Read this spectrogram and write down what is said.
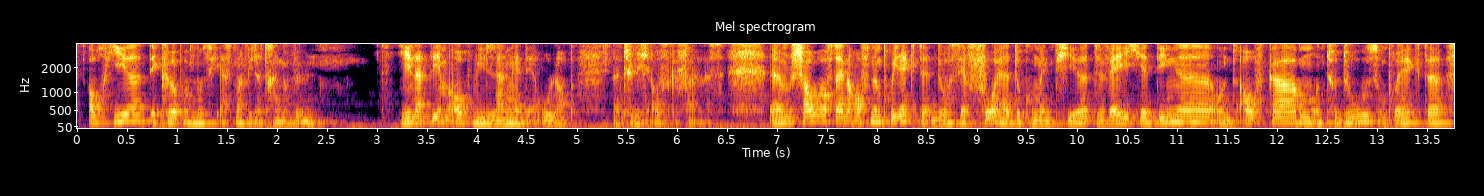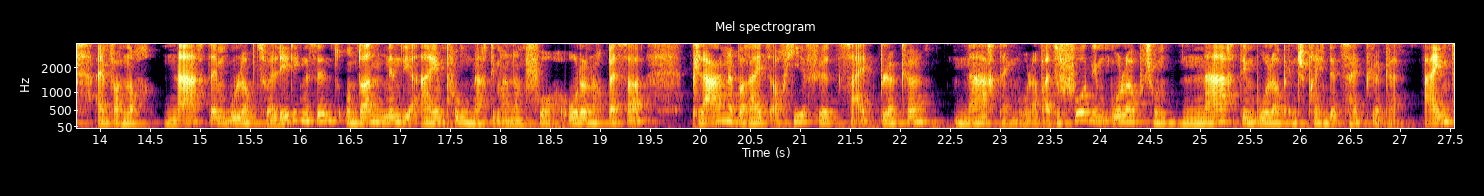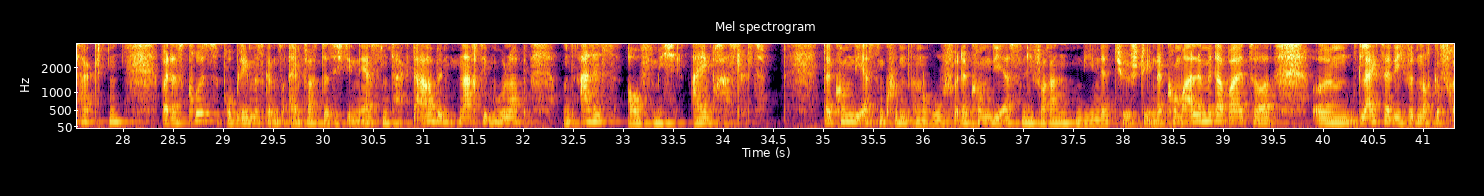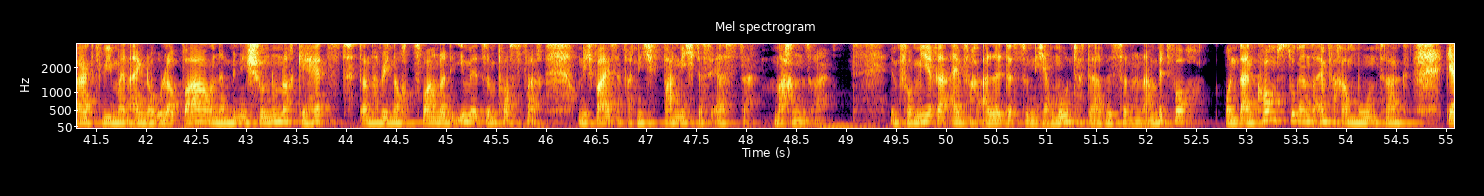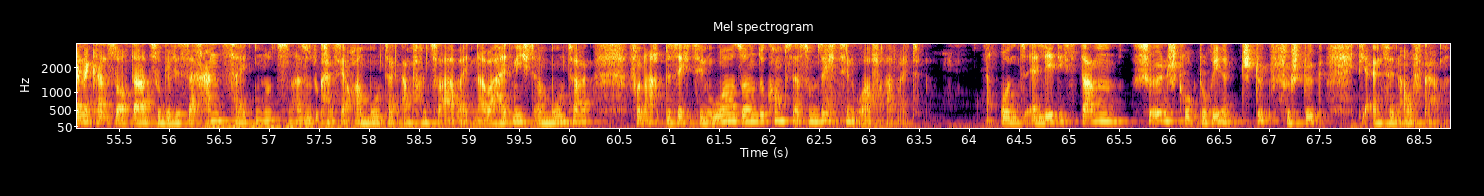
Auch hier, der Körper muss sich erstmal wieder dran gewöhnen. Je nachdem auch, wie lange der Urlaub natürlich ausgefallen ist. Ähm, schau auf deine offenen Projekte. Du hast ja vorher dokumentiert, welche Dinge und Aufgaben und To-Dos und Projekte einfach noch nach deinem Urlaub zu erledigen sind und dann nimm dir einen Punkt nach dem anderen vor. Oder noch besser, plane bereits auch hierfür Zeitblöcke nach deinem Urlaub. Also vor dem Urlaub schon nach dem Urlaub entsprechende Zeitblöcke eintakten, weil das größte Problem ist ganz einfach, dass ich den ersten Tag da bin nach dem Urlaub und alles auf mich einprasselt. Da kommen die ersten Kundenanrufe, da kommen die ersten Lieferanten, die in der Tür stehen, da kommen alle Mitarbeiter. Ähm, gleichzeitig wird noch gefragt, wie mein eigener Urlaub war und dann bin ich schon nur noch gehetzt. Dann habe ich noch 200 E-Mails im Postfach und ich weiß einfach nicht, wann ich das erste machen soll. Informiere einfach alle, dass du nicht am Montag da bist, sondern am Mittwoch und dann kommst du ganz einfach am Montag. Gerne kannst du auch dazu gewisse Randzeiten nutzen. Also du kannst ja auch am Montag anfangen zu arbeiten, aber halt nicht am Montag von 8 bis 16 Uhr, sondern du kommst erst um 16 Uhr auf Arbeit. Und erledigst dann schön strukturiert Stück für Stück die einzelnen Aufgaben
